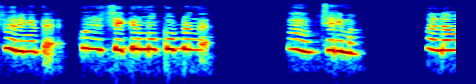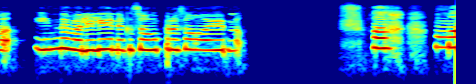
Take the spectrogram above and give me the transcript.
சரிங்க தே கொஞ்சம் சீக்கிரமா கூப்பிடுங்க. ம் சரிம்மா. அடவா இந்த வழியில எனக்கு சவப்பிரசவம் ஆயிடணும் அம்மா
